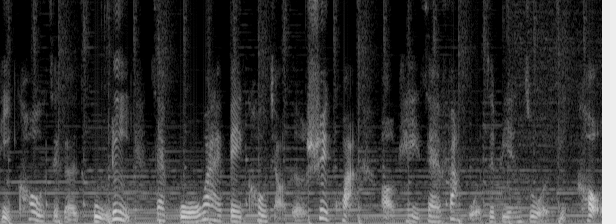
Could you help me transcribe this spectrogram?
抵扣这个股利在国外被扣缴的税款，啊，可以在法国这边做抵扣。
